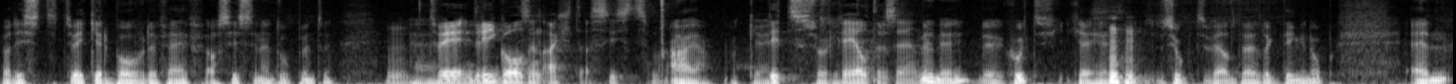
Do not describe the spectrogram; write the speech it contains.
wat is het, twee keer boven de vijf assisten en doelpunten. hm, Eh, twee, drie goals en acht assists. Maar Ah ja, oké. dit sorry. geheel er zijn. Nee, nee, goed. Jij zoekt wel duidelijk dingen op. En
